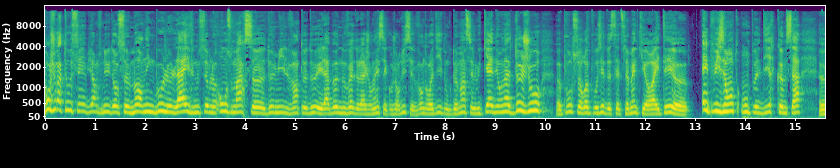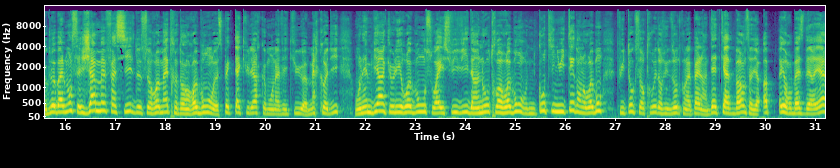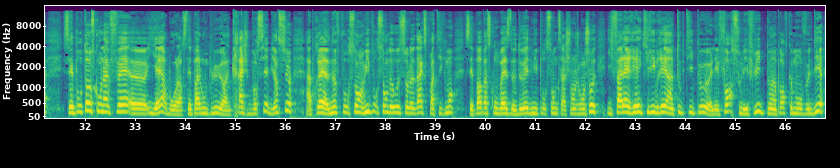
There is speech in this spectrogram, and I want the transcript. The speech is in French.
Bonjour à tous et bienvenue dans ce Morning Bull live. Nous sommes le 11 mars 2022 euh, et la bonne nouvelle de la journée c'est qu'aujourd'hui c'est vendredi donc demain c'est le week-end et on a deux jours euh, pour se reposer de cette semaine qui aura été euh, épuisante, on peut le dire comme ça. Euh, globalement, c'est jamais facile de se remettre d'un rebond euh, spectaculaire comme on a vécu euh, mercredi. On aime bien que les rebonds soient suivis d'un autre rebond, une continuité dans le rebond, plutôt que se retrouver dans une zone qu'on appelle un dead cat bounce, c'est-à-dire hop et on baisse derrière. C'est pourtant ce qu'on a fait hier. Bon, alors c'était pas non plus un crash boursier, bien sûr. Après 9%, 8% de hausse sur le DAX, pratiquement, c'est pas parce qu'on baisse de 2,5% que ça change grand-chose. Il fallait rééquilibrer un tout petit peu les forces ou les fluides, peu importe comment on veut le dire.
